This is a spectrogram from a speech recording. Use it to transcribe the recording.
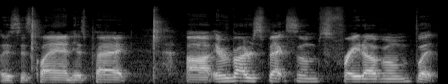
it's his clan, his pack. Uh, everybody respects him, afraid of him, but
